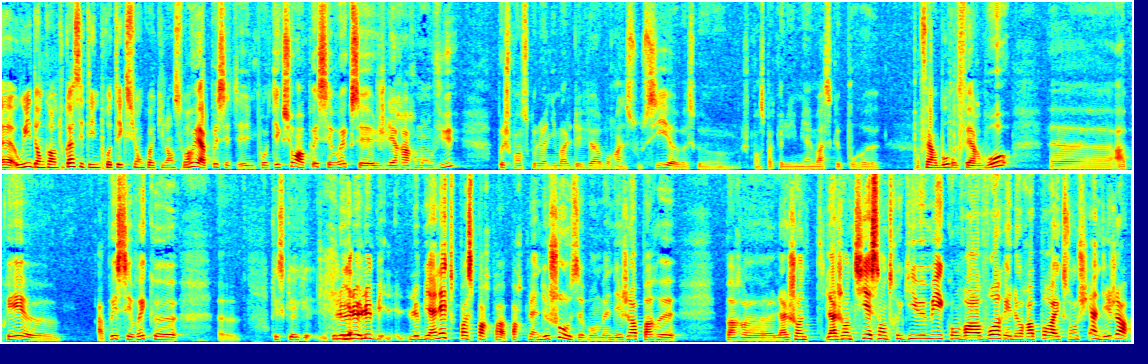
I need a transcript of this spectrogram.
Euh, oui, donc en tout cas, c'était une protection, quoi qu'il en soit. Oui, après c'était une protection. Après, c'est vrai que je l'ai rarement vu. Après, je pense que l'animal devait avoir un souci euh, parce que je pense pas qu'elle lui ait mis un masque pour. euh, Pour faire beau. pour faire beau. Après, après c'est vrai que, qu'est-ce que, le, Il y a- le- le- le bien-être passe par, par, par plein de choses. Bon, ben déjà par, euh, par euh, la, gent- la gentillesse entre guillemets qu'on va avoir et le rapport avec son chien déjà.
